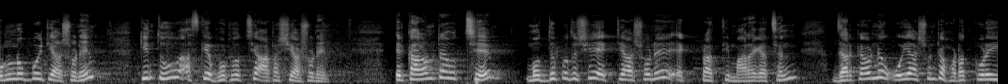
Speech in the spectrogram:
উননব্বইটি আসনে, কিন্তু আজকে ভোট হচ্ছে আটাশি আসনে। এর কারণটা হচ্ছে মধ্যপ্রদেশে একটি আসনে এক প্রার্থী মারা গেছেন, যার কারণে ওই আসনটা হঠাৎ করেই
